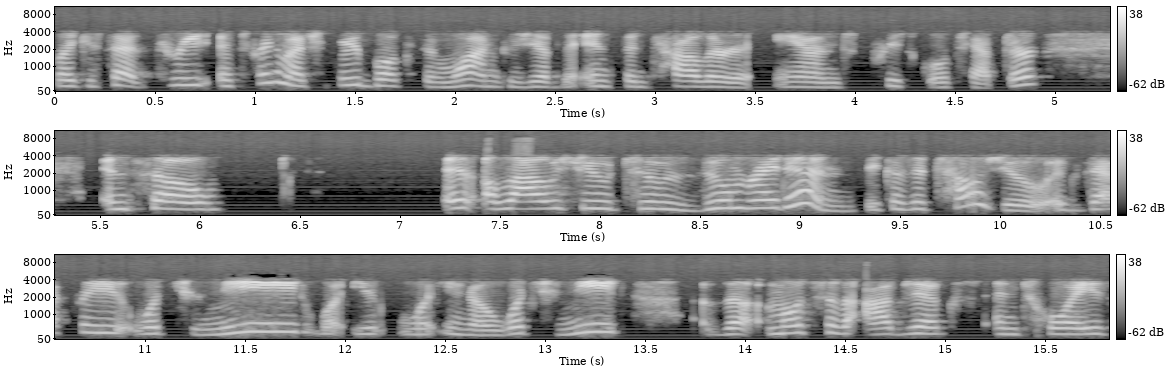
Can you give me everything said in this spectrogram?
like I said, three. It's pretty much three books in one because you have the infant, toddler, and preschool chapter. And so it allows you to zoom right in because it tells you exactly what you need, what you what you know what you need. The most of the objects and toys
